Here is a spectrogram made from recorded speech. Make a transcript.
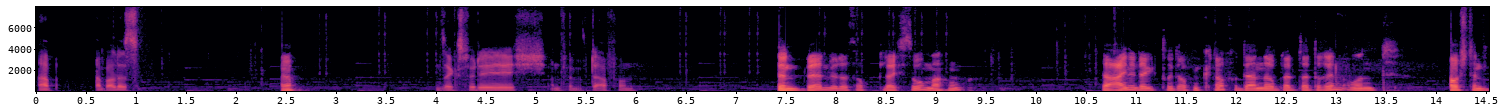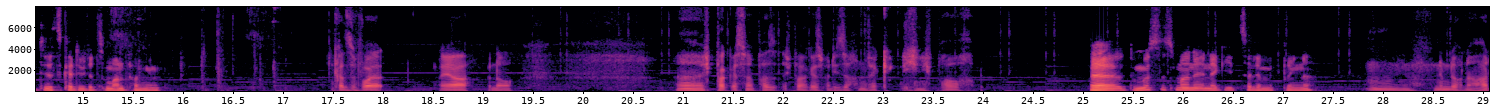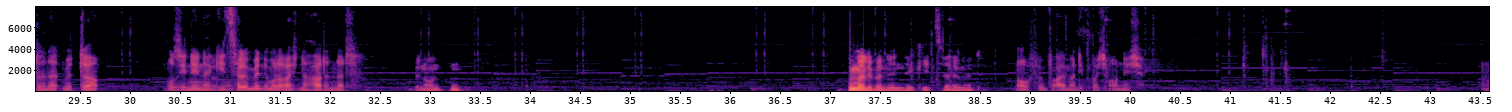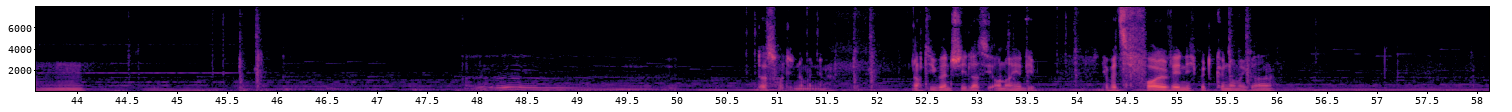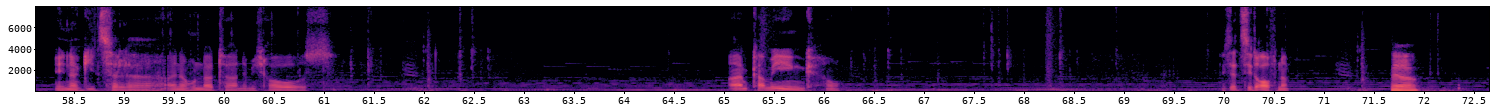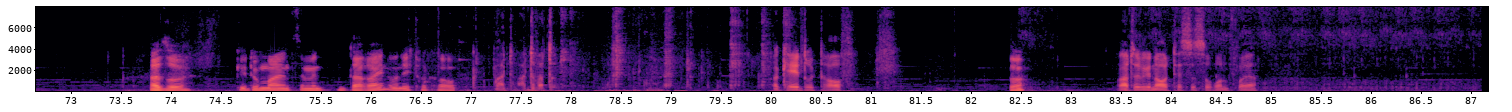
Ab, ab alles. Ja. 6 für dich und 5 davon. Dann werden wir das auch gleich so machen. Der eine, der drückt auf den Knopf und der andere bleibt da drin und tauscht dann die Diskette wieder zum Anfang hin. Kannst du vorher. Ja, genau. Äh, ich pack erstmal paar... ich pack erstmal die Sachen weg, die ich nicht brauche. Äh, du müsstest mal eine Energiezelle mitbringen, ne? Hm, nimm doch eine Hardenet mit da. Muss ich eine Energiezelle mitnehmen oder reicht eine Hardenet? Ich bin unten. Nimm mal lieber eine Energiezelle mit. Oh, 5 Eimer, die brauche ich auch nicht. Das wollte ich nur mitnehmen. Ach, die Bench, die lasse ich auch noch hier. Die ich habe jetzt voll wenig mitgenommen, egal. Energiezelle, eine Hunderter, nehme ich raus. I'm coming. Oh. Ich setze die drauf, ne? Ja. Also, geh du mal ins da rein und ich drück drauf. Warte, warte, warte. Okay, drück drauf. So. Warte, genau, Testosteron vorher.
